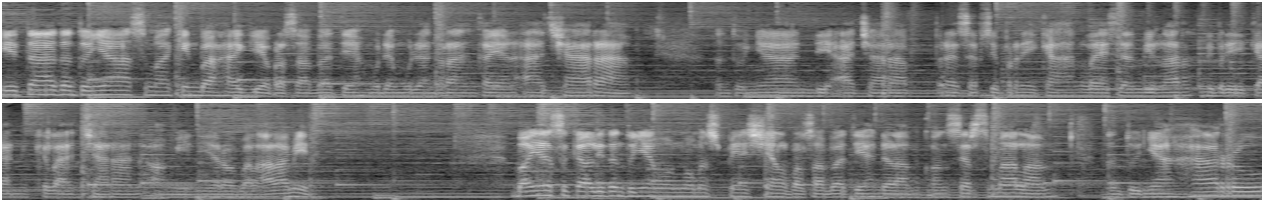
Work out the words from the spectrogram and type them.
Kita tentunya semakin bahagia persahabat ya. Mudah-mudahan rangkaian acara Tentunya di acara resepsi pernikahan Lesti dan Bilar diberikan kelancaran. Amin ya robbal alamin. Banyak sekali tentunya momen-momen spesial persahabat ya dalam konser semalam Tentunya haru,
